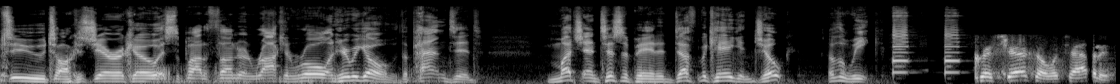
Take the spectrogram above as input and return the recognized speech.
to Talk is Jericho. It's the pot of thunder and rock and roll. And here we go. The patented, much anticipated Duff McKagan joke of the week. Chris Jericho, what's happening?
